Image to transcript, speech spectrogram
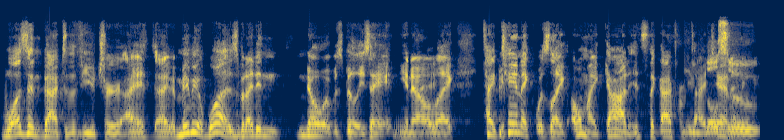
wasn't Back to the Future. I, I maybe it was, but I didn't know it was Billy Zane. You know, right. like Titanic was like, oh my god, it's the guy from Titanic. Also,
